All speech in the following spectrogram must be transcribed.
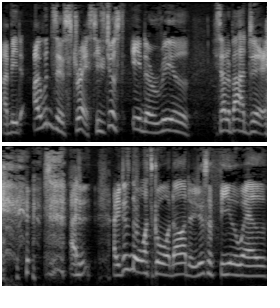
I mean, I wouldn't say stressed. He's just in a real. He's had a bad day, and, and he doesn't know what's going on, and he doesn't feel well,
